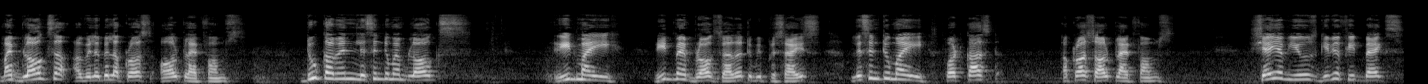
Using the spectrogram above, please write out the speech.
my blogs are available across all platforms. Do come and listen to my blogs. Read my read my blogs rather to be precise. Listen to my podcast across all platforms Share your views, give your feedbacks.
